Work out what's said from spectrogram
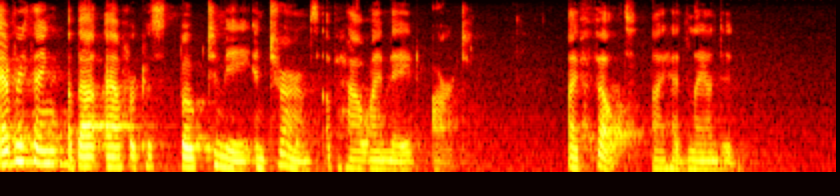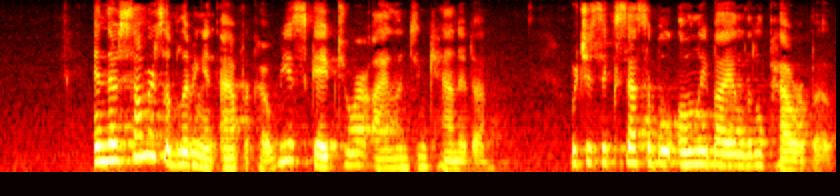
Everything about Africa spoke to me in terms of how I made art. I felt I had landed. In those summers of living in Africa, we escaped to our island in Canada, which is accessible only by a little powerboat.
